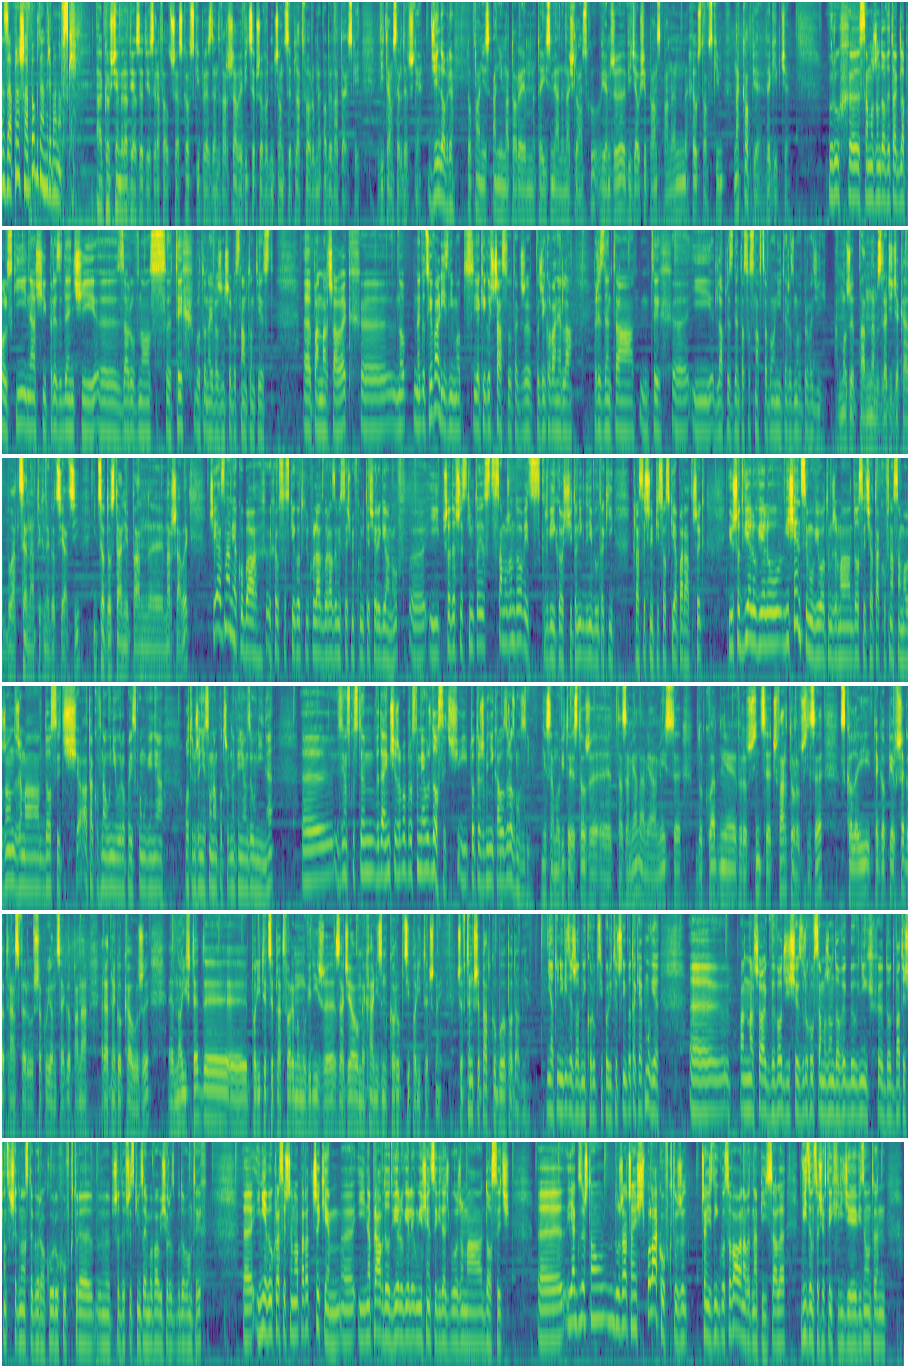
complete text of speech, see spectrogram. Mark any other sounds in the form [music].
Zaprasza Bogdan Rymanowski. A gościem Radia Z jest Rafał Trzaskowski, prezydent Warszawy, wiceprzewodniczący Platformy Obywatelskiej. Witam serdecznie. Dzień dobry. To pan jest animatorem tej zmiany na Śląsku. Wiem, że widział się pan z panem Chełstowskim na kopie w Egipcie. Ruch e, samorządowy Tak dla Polski. Nasi prezydenci, e, zarówno z tych, bo to najważniejsze, bo stamtąd jest e, pan marszałek, no, negocjowali z nim od jakiegoś czasu, także podziękowania dla prezydenta tych i dla prezydenta Sosnowca, bo oni te rozmowy prowadzili. A może pan nam zdradzić, jaka była cena tych negocjacji i co dostanie pan marszałek? Czy ja znam Jakuba Chełstowskiego od kilku lat, bo razem jesteśmy w Komitecie Regionów i przede wszystkim to jest samorządowiec z krwi i kości. To nigdy nie był taki klasyczny pisowski aparatczyk. Już od wielu, wielu miesięcy mówił o tym, że ma dosyć ataków na samorząd, że ma dosyć ataków na Unię Europejską, mówienia o tym, że nie są nam potrzebne pieniądze unijne. W związku z tym wydaje mi się, że po prostu miał już dosyć i to też wynikało z rozmów z nim. Niesamowite jest to, że e, ta zamiana miała miejsce dokładnie w rocznicę, czwartą rocznicę z kolei tego pierwszego transferu szokującego pana radnego Kałuży. E, no i wtedy e, politycy Platformy mówili, że zadziałał mechanizm korupcji politycznej. Czy w tym przypadku było podobnie? Ja tu nie widzę żadnej korupcji politycznej, bo tak jak mówię, pan marszałek wywodzi się z ruchów samorządowych, był w nich do do 2017 roku, ruchów, które y, przede wszystkim zajmowały się rozbudową tych. E, i nie był klasycznym aparatczykiem. E, i naprawdę od wielu, wielu miesięcy widać było, że ma dosyć. E, jak zresztą duża część Polaków, którzy część z nich głosowała nawet na PiS, ale widzą, co się w tej chwili dzieje, widzą e,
